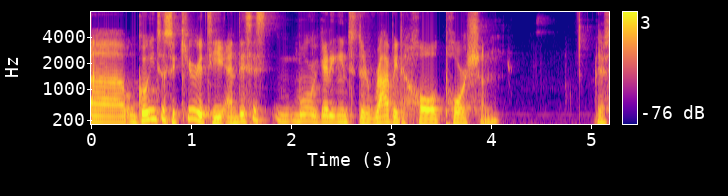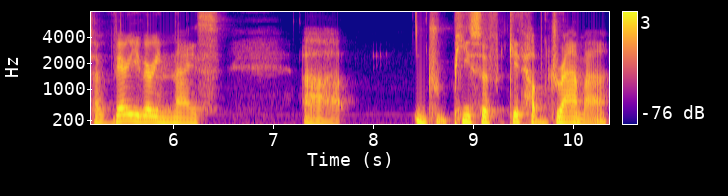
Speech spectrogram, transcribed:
Uh, going to security, and this is more getting into the rabbit hole portion. There's a very very nice uh, piece of GitHub drama.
